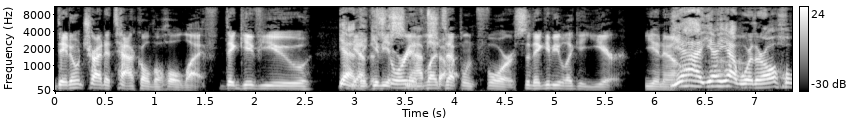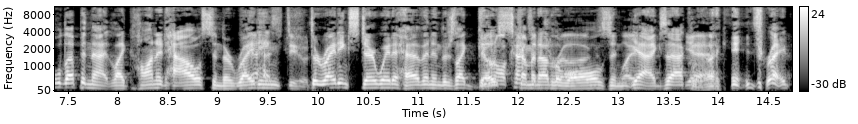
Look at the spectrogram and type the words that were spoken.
they don't try to tackle the whole life. They give you Yeah, they the give you a story of Led. Zeppelin 4. So they give you like a year, you know. Yeah, yeah, yeah. Where um, they're all holed up in that like haunted house and they're writing, Yes, they're writing Stairway to Heaven and there's like ghosts coming of out of the walls and like- yeah, exactly. yeah. Like it's right.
